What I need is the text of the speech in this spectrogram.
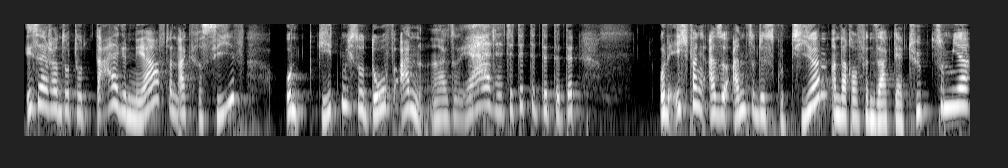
ist er schon so total genervt und aggressiv und geht mich so doof an. Und sagt so, ja, dit, dit, dit, dit. und ich fange also an zu diskutieren und daraufhin sagt der Typ zu mir,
